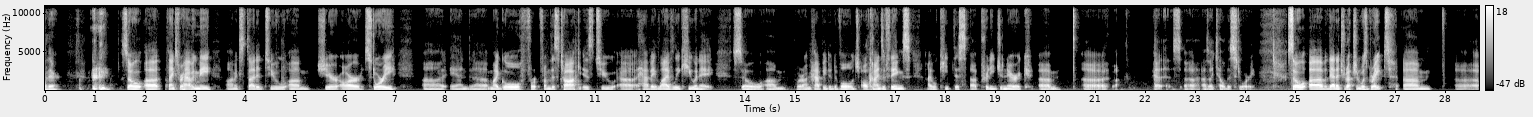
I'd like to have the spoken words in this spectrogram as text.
there. so uh, thanks for having me. I'm excited to um, share our story. Uh, and uh, my goal for, from this talk is to uh, have a lively Q&A. So um, where I'm happy to divulge all kinds of things. I will keep this uh, pretty generic um, uh, as, as I tell this story. So that introduction was great. Um, uh,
